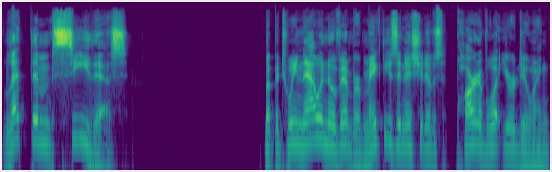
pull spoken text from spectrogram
Let them see this. But between now and November, make these initiatives part of what you're doing.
